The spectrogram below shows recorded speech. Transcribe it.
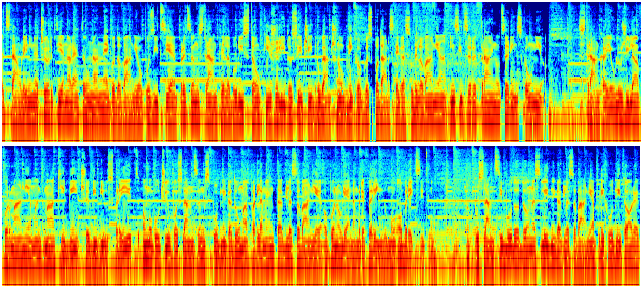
Predstavljeni načrt je naletel na negodovanje opozicije, predvsem stranke laboristov, ki želi doseči drugačno obliko gospodarskega sodelovanja in sicer trajno carinsko unijo. Stranka je vložila formalni amantma, ki bi, če bi bil sprejet, omogočil poslancem spodnjega doma parlamenta glasovanje o ponovljenem referendumu o brexitu. Poslanci bodo do naslednjega glasovanja prihodnji torek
